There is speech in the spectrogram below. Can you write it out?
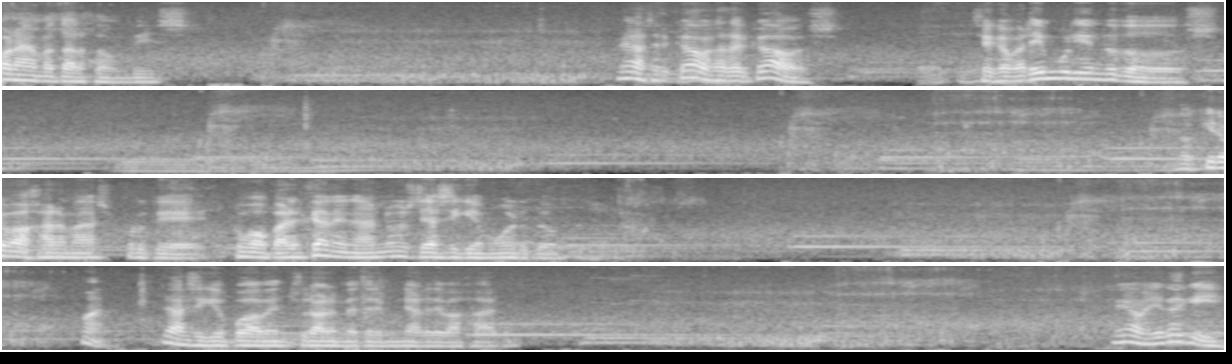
Hora de matar zombies. Venga, acercaos, acercaos. Se acabaréis muriendo todos. No quiero bajar más porque como aparezcan enanos ya sí que he muerto. Bueno, ya sí que puedo aventurarme a terminar de bajar. Venga, venid aquí.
